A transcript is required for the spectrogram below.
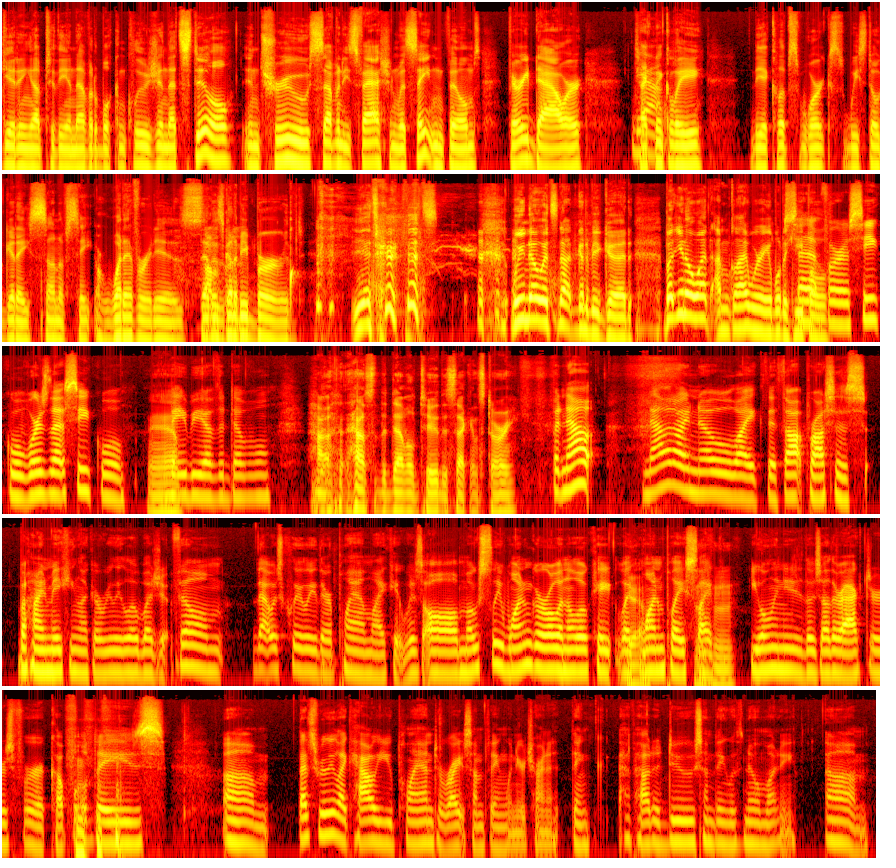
getting up to the inevitable conclusion that's still in true 70s fashion with Satan films, very dour. Yeah. Technically, the eclipse works. We still get a son of Satan or whatever it is that is going to be birthed. yeah, we know it's not going to be good, but you know what? I'm glad we're able to Set people. up for a sequel. Where's that sequel? Yeah. Baby of the Devil. House, House of the Devil 2, the second story. But now, now that I know like the thought process behind making like a really low budget film, that was clearly their plan. Like it was all mostly one girl in a locate like Yeah. one place. Like you only needed those other actors for a couple of days. Um, that's really like how you plan to write something when you're trying to think of how to do something with no money. Um,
